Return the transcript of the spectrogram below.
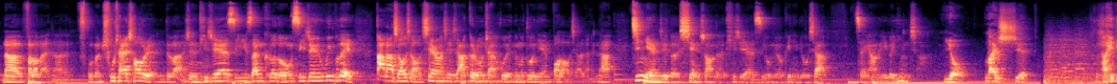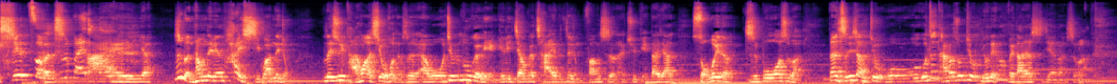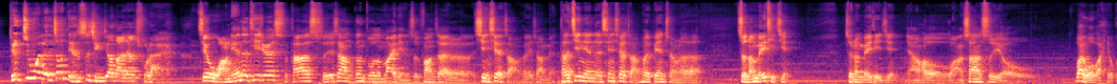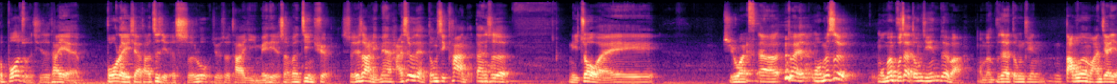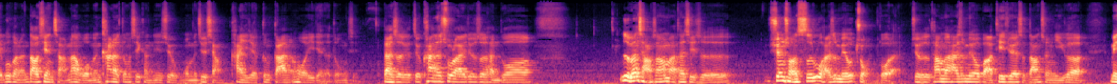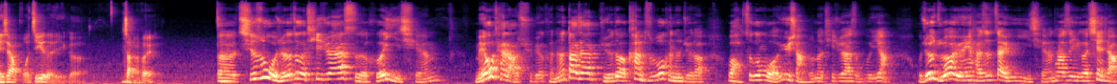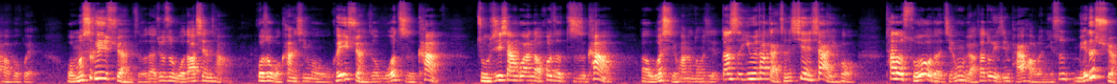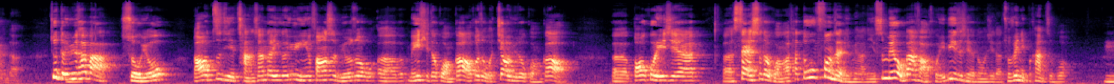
那范老板，那我们出差超人对吧？这 TGS 一三科隆 CJ WePlay 大大小小线上线下各种展会，那么多年报道下来，那今年这个线上的 TGS 有没有给你留下怎样的一个印象有 like shit，？Like shit，这么直白的？哎呀，日本他们那边太习惯那种类似于谈话秀，或者是啊，我就露个脸给你交个差的这种方式来去给大家所谓的直播是吧？但实际上就我我我这谈到说就有点浪费大家时间了是吧？就就为了这点事情叫大家出来，就往年的 TGS，它实际上更多的卖点是放在了线下展会上面。它今年的线下展会变成了只能媒体进，只能媒体进。然后网上是有外国吧，有个博主，其实他也播了一下他自己的实录，就是他以媒体的身份进去了。实际上里面还是有点东西看的，但是你作为局外呃，对我们是，我们不在东京，对吧？我们不在东京，大部分玩家也不可能到现场。那我们看的东西肯定就，我们就想看一些更干货一点的东西。但是就看得出来，就是很多日本厂商嘛，他其实宣传思路还是没有转过来，就是他们还是没有把 TGS 当成一个面向国际的一个展会。呃，其实我觉得这个 TGS 和以前没有太大区别，可能大家觉得看直播可能觉得哇，这跟我预想中的 TGS 不一样。我觉得主要原因还是在于以前它是一个线下发布会，我们是可以选择的，就是我到现场或者我看新闻，我可以选择我只看主机相关的，或者只看呃我喜欢的东西。但是因为它改成线下以后，它的所有的节目表它都已经排好了，你是没得选的，就等于它把手游。然后自己产生的一个运营方式，比如说呃媒体的广告或者我教育的广告，呃包括一些呃赛事的广告，它都放在里面了，你是没有办法回避这些东西的，除非你不看直播，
